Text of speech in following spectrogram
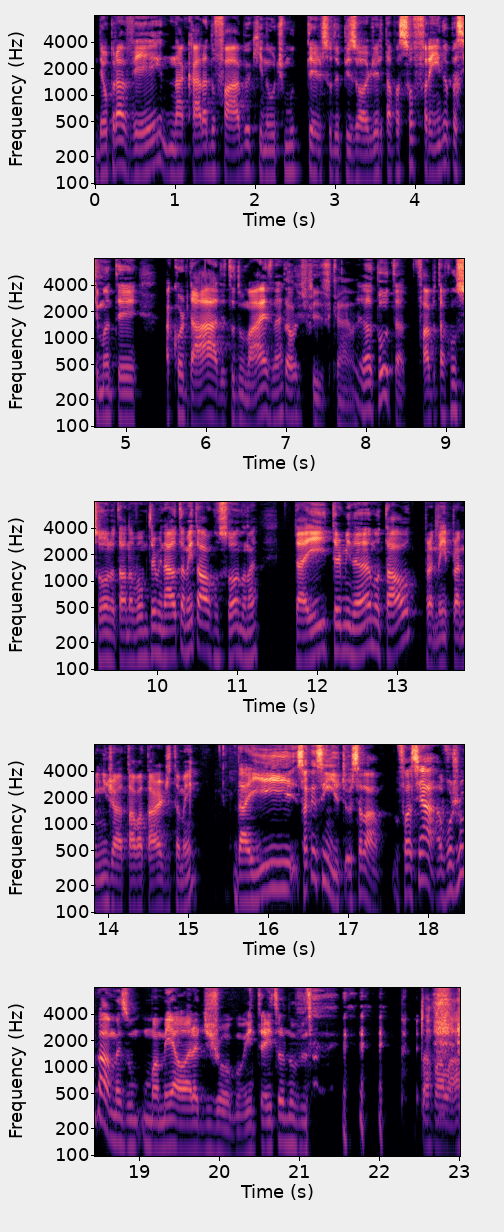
deu para ver na cara do Fábio que no último terço do episódio ele tava sofrendo para se manter acordado e tudo mais, né? Tava difícil, cara. Puta, Fábio tá com sono, tá? Nós vamos terminar. Eu também tava com sono, né? Daí terminamos tal. Pra mim, pra mim já tava tarde também. Daí, só que assim, eu, sei lá, eu falei assim: ah, eu vou jogar mais um, uma meia hora de jogo. Entra, entra no. Tava lá,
